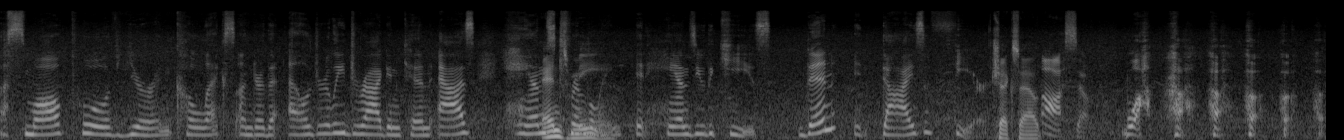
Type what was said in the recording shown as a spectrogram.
A small pool of urine collects under the elderly dragonkin as, hands And me. trembling, it hands you the keys. Then it dies of fear. Checks out. Awesome. Wah, ha, ha, ha, ha, ha,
